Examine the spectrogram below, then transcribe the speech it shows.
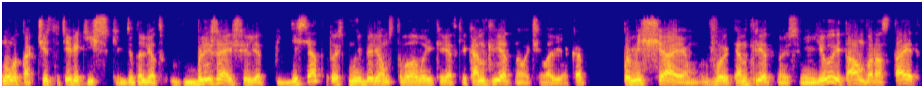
ну вот так, чисто теоретически, где-то лет, в ближайшие лет 50, то есть мы берем стволовые клетки конкретного человека, помещаем в конкретную свинью, и там вырастает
